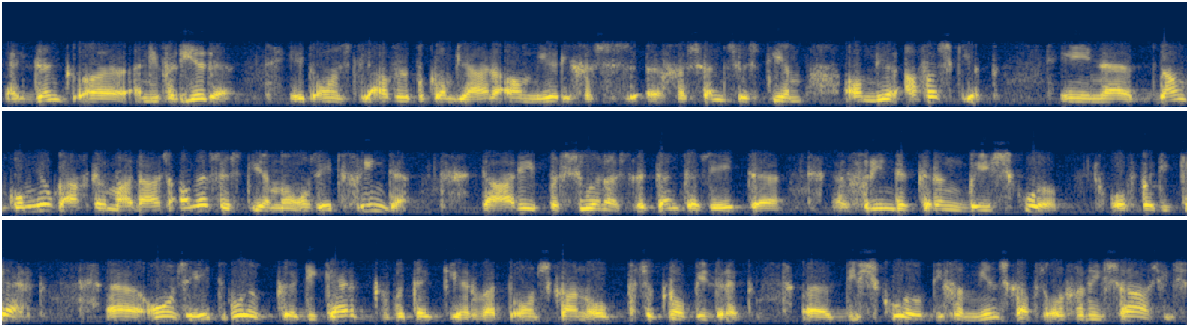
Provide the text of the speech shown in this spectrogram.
Ek dink uh, in die verlede het ons die afgelope klomp jare al meer die ges, uh, gesinsstelsel al meer afgeskeep. En uh, dan kom jy ook agter maar daar's ander stelsels. Ons het vriende. Daardie persoon as 'n kind is het 'n uh, vriendekring by skool of by die kerk. Uh, ons het ook die kerk baie keer wat ons kan op so knoppie druk. Uh, die skool, die gemeenskapsorganisasies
